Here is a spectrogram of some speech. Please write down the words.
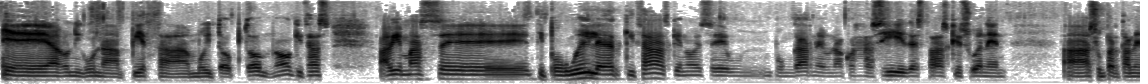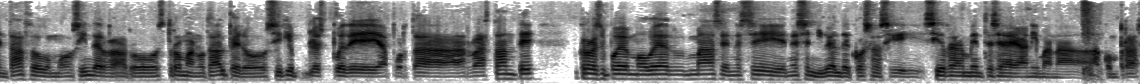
eh, ninguna pieza muy top top, ¿no? Quizás alguien más eh, tipo Wheeler, quizás, que no es eh, un Garner, una cosa así, de estas que suenen a super talentazo como Syndergaard o Stroman o tal, pero sí que les puede aportar bastante. Creo que se puede mover más en ese en ese nivel de cosas si, si realmente se animan a, a comprar.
